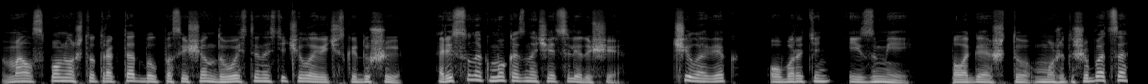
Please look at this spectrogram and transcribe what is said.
Мал вспомнил, что трактат был посвящен двойственности человеческой души. Рисунок мог означать следующее. Человек, оборотень и змей. Полагая, что может ошибаться,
